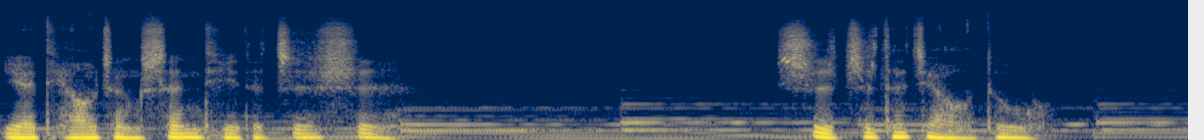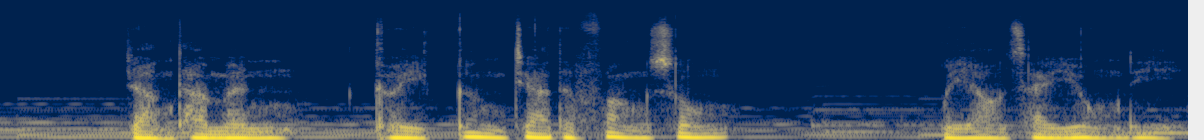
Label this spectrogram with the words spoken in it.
也调整身体的姿势、四肢的角度，让他们可以更加的放松，不要再用力。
